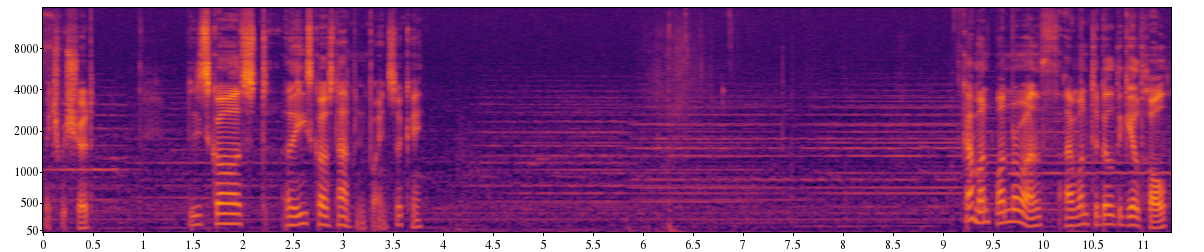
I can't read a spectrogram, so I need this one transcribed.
which we should. These cost oh, these cost admin points. Okay. Come on, one more month. I want to build a guild hall.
